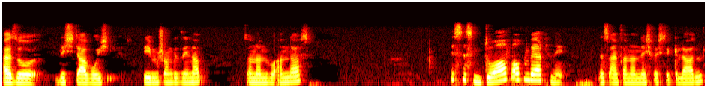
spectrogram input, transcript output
Also nicht da, wo ich eben schon gesehen habe, sondern woanders. Ist es ein Dorf auf dem Berg? Nee. Ist einfach noch nicht richtig geladen.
